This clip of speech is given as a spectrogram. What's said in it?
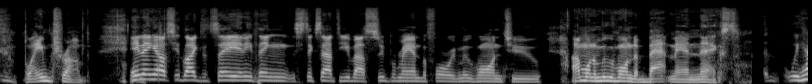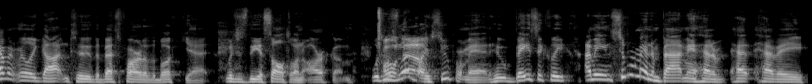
Blame Trump. Anything else you'd like to say? Anything sticks out to you about Superman before we move on to? I'm going to move on to Batman next. We haven't really gotten to the best part of the book yet, which is the assault on Arkham, which was oh, led no. by Superman, who basically, I mean, Superman and Batman had, a, had have a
